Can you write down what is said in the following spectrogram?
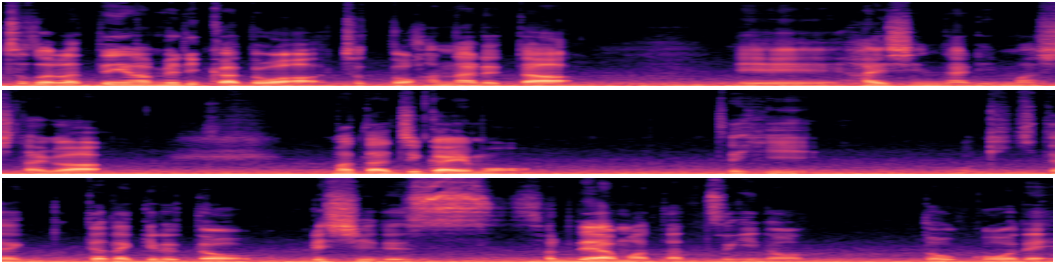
ちょっとラテンアメリカとはちょっと離れた、えー、配信になりましたがまた次回も是非お聴きいただけると嬉しいです。それではまた次の投稿で。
